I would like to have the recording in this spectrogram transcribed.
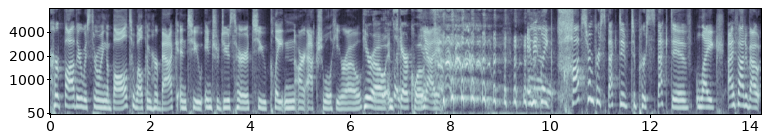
her father was throwing a ball to welcome her back and to introduce her to Clayton, our actual hero. Hero and scare quotes. Yeah, yeah. and it like hops from perspective to perspective. Like I thought about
